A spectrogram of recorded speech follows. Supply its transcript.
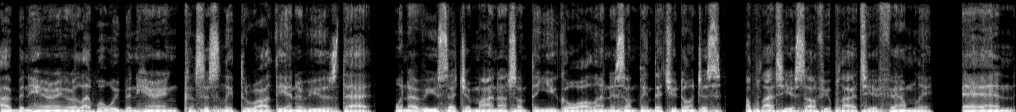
I've been hearing or like what we've been hearing consistently throughout the interview is that whenever you set your mind on something you go all in. It's something that you don't just apply to yourself, you apply it to your family. And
